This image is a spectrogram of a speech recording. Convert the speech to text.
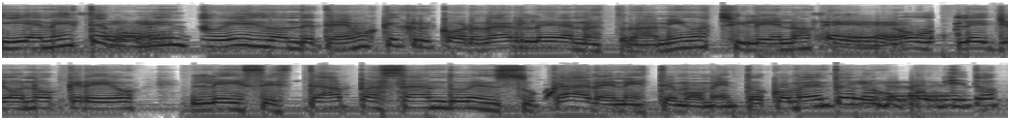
Y en este momento es donde tenemos que recordarle a nuestros amigos chilenos que no vale, yo no creo, les está pasando en su cara en este momento. Coméntanos un poquito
